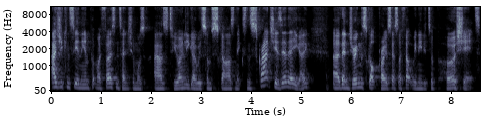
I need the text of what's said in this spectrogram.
As you can see in the input, my first intention was as to only go with some scars, nicks, and scratches. Yeah, there you go. Uh, then during the sculpt process, I felt we needed to push it.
